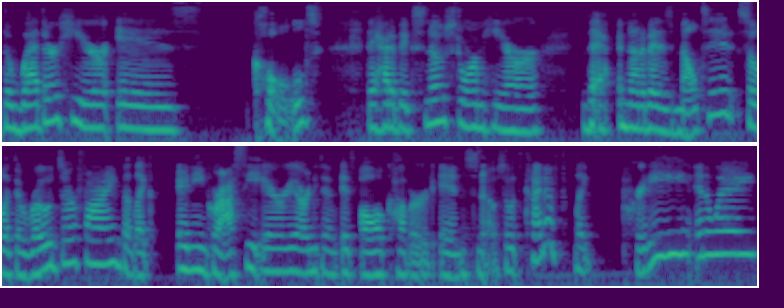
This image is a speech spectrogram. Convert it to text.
the weather here is cold. They had a big snowstorm here. That none of it is melted. So like the roads are fine, but like any grassy area or anything is all covered in snow. So it's kind of like pretty in a way.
